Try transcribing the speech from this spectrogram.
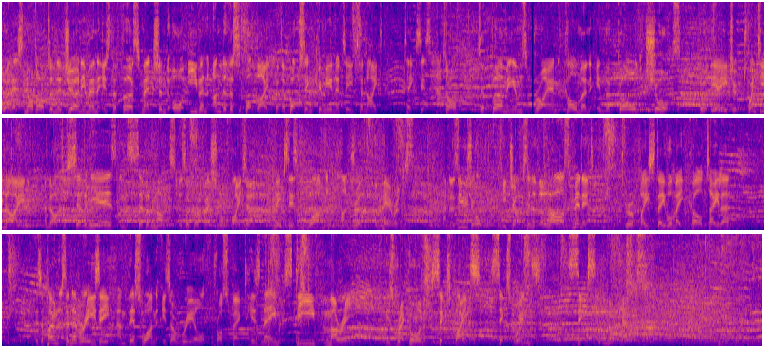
Well, it's not often the journeyman is the first mentioned or even under the spotlight, but the boxing community tonight takes its hat off to Birmingham's Brian Coleman in the gold shorts, who at the age of 29 and after seven years and seven months as a professional fighter makes his 100th appearance. And as usual, he jumps in at the last minute to replace stablemate Carl Taylor. His opponents are never easy, and this one is a real prospect. His name, Steve Murray. His record, six fights, six wins, six knockouts.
